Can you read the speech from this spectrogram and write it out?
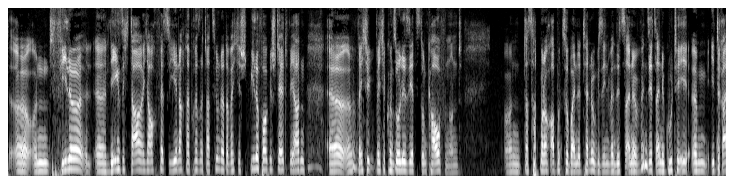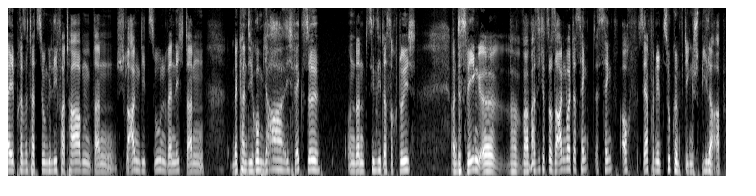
äh, und viele äh, legen sich da ja auch fest, je nach der Präsentation oder welche Spiele vorgestellt werden, äh, welche welche Konsole sie jetzt nun kaufen und und das hat man auch ab und zu bei Nintendo gesehen, wenn sie jetzt eine, wenn sie jetzt eine gute E- ähm, E3-Präsentation geliefert haben, dann schlagen die zu und wenn nicht, dann meckern die rum, ja, ich wechsel und dann ziehen sie das auch durch. Und deswegen, äh, wa- wa- was ich jetzt noch sagen wollte, das hängt, das hängt auch sehr von den zukünftigen Spiele ab.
